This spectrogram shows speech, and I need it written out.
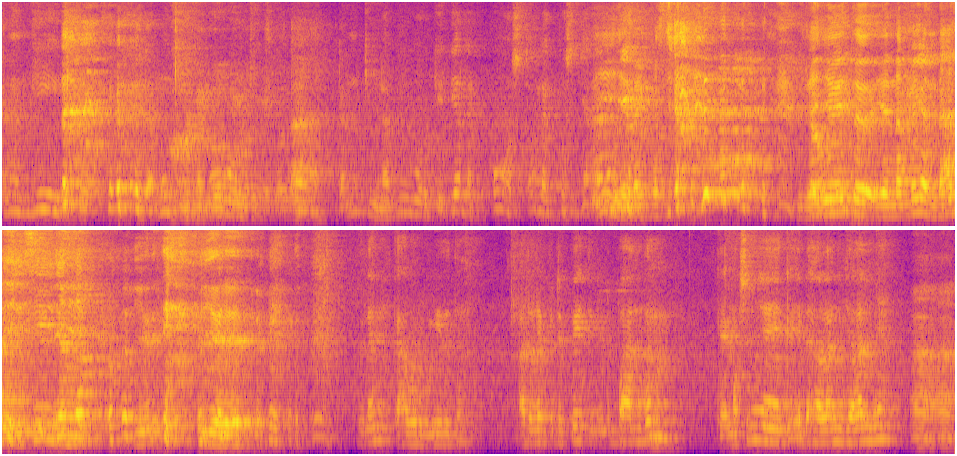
Lagi tidak mungkin kabur gitu. Ah. tidak mungkin gitu dia naik pos tau naik pos jalan. Iya naik pos dia juga itu yang pegang dari isinya tuh iya. Iya iya. nih kabur begitu tuh ada PT di depan tuh Hmm. kayak maksudnya kayak ada halangi jalannya ah ah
